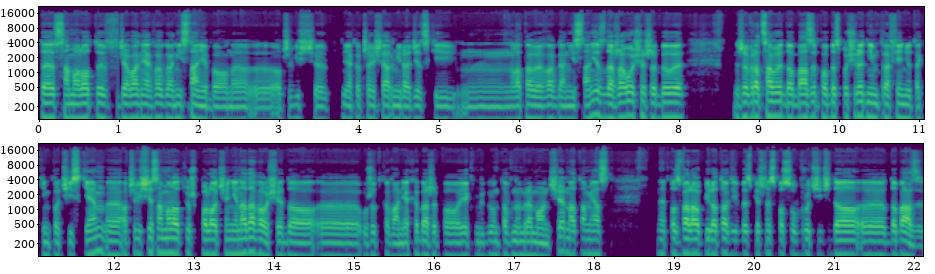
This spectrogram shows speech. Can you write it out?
te samoloty w działaniach w Afganistanie, bo one oczywiście jako część armii radzieckiej mm, latały w Afganistanie, zdarzało się, że były że wracały do bazy po bezpośrednim trafieniu takim pociskiem. E, oczywiście samolot już po locie nie nadawał się do e, użytkowania, chyba że po jakimś gruntownym remoncie, natomiast e, pozwalał pilotowi w bezpieczny sposób wrócić do, do bazy.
